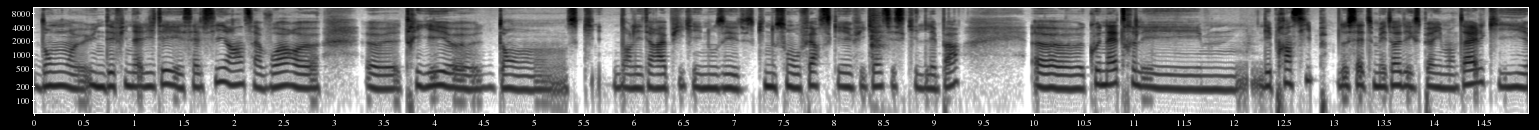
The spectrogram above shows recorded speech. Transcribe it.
dont une des finalités est celle-ci, hein, savoir trier dans, ce dans les thérapies qui nous, qui sont offertes ce qui est efficace et ce qui ne l'est pas. connaître les, principes de cette méthode expérimentale qui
